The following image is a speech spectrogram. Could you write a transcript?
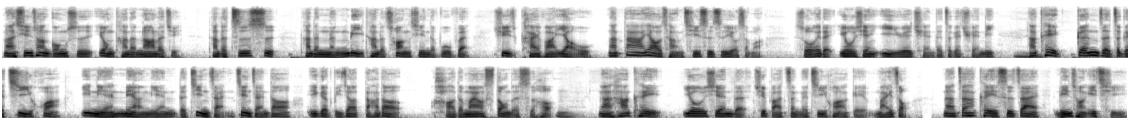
那新创公司用它的 knowledge、它的知识、它的能力、它的创新的部分去开发药物。那大药厂其实只有什么所谓的优先预约权的这个权利，它可以跟着这个计划一年两年的进展，进展到一个比较达到好的 milestone 的时候，嗯，那它可以优先的去把整个计划给买走。那这它可以是在临床一期，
